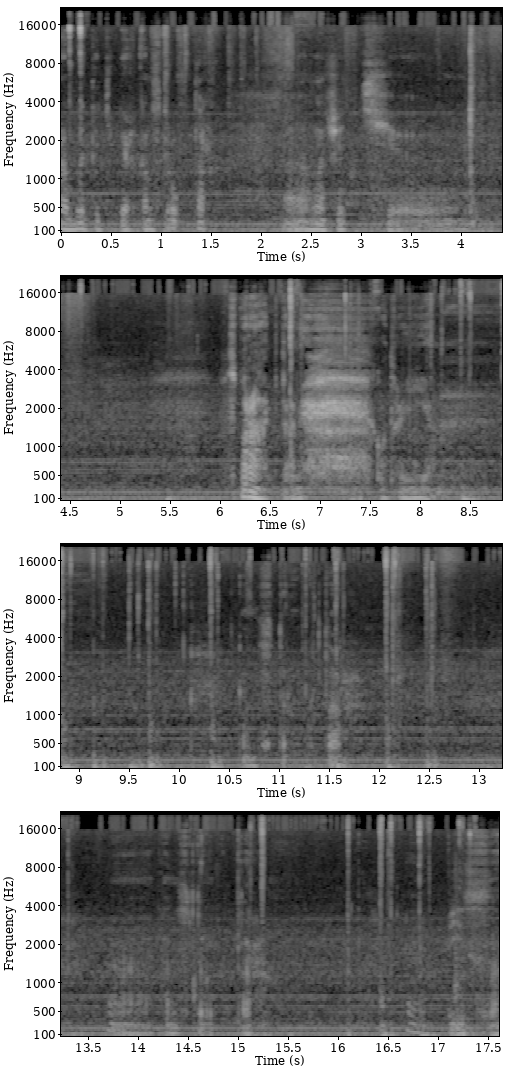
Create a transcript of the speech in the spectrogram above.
робити тепер конструктор. Е, Значить, е, з параметрами, котрі є. Конструктор. Конструктор. Піса.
